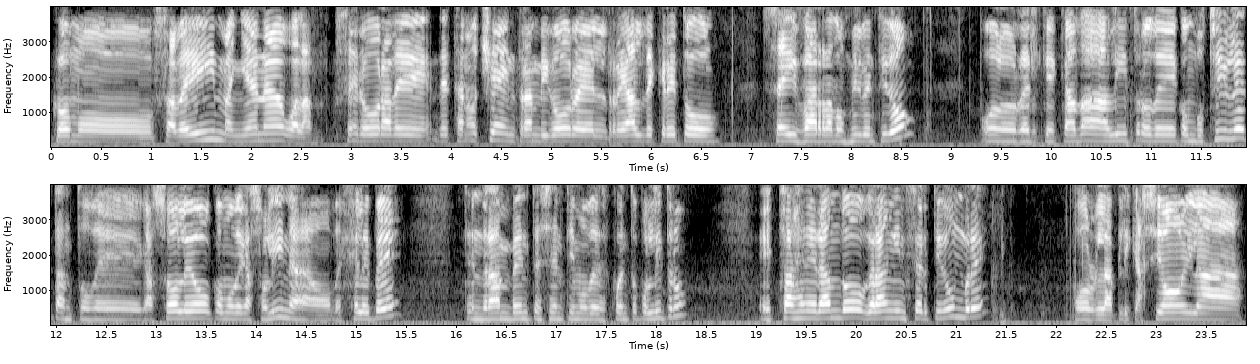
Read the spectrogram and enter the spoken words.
Como sabéis, mañana o a las 0 horas de, de esta noche entra en vigor el Real Decreto 6 barra 2022, por el que cada litro de combustible, tanto de gasóleo como de gasolina o de GLP, tendrán 20 céntimos de descuento por litro. Está generando gran incertidumbre por la aplicación y la,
